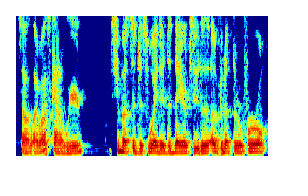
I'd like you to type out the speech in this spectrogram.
So I was like, well, that's kind of weird. She must have just waited a day or two to open up the referral.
